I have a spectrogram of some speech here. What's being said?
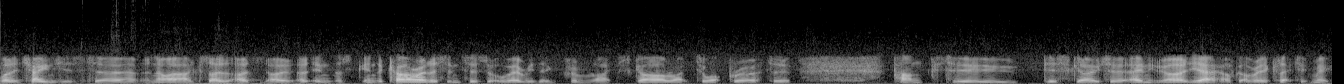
well, it changes. Uh, no, I, 'cause I, I, I, in the in the car, I listen to sort of everything from like ska right to opera to punk to disco to any. Uh, yeah, I've got a very eclectic mix.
